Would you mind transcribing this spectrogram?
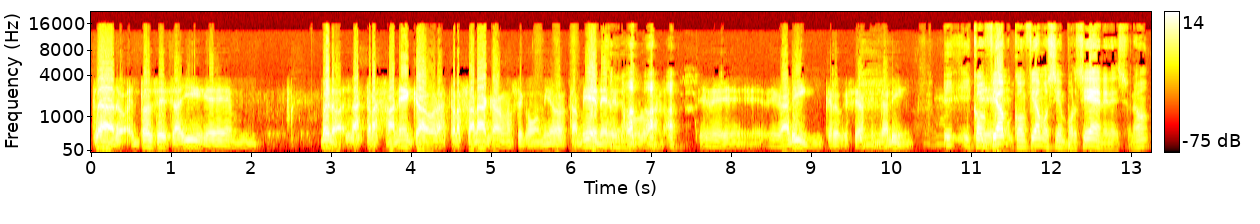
Claro, entonces ahí, eh, bueno, la AstraZeneca o la AstraZanaca, no sé cómo mierda, también es del conurbano, es de, de Garín, creo que se hace en Garín. Y, y confiam- Eh. confiamos 100% en eso, ¿no?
